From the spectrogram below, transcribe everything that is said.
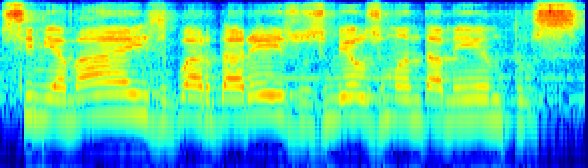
Se me amais, guardareis os meus mandamentos.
